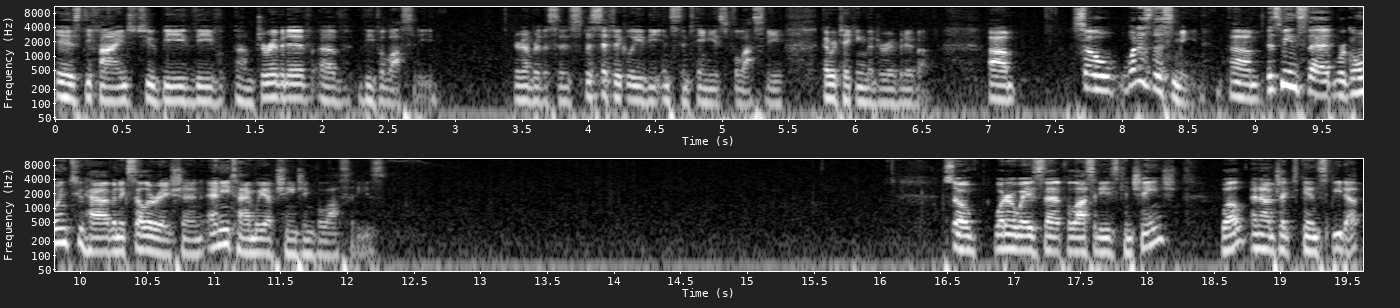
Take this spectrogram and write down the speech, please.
is defined to be the um, derivative of the velocity. Remember this is specifically the instantaneous velocity that we're taking the derivative of. Um, so what does this mean um, this means that we're going to have an acceleration anytime we have changing velocities So what are ways that velocities can change? Well, an object can speed up,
